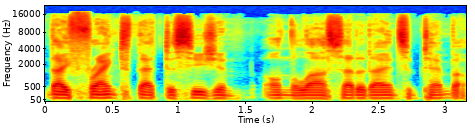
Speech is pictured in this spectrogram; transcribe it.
they franked that decision on the last Saturday in September.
